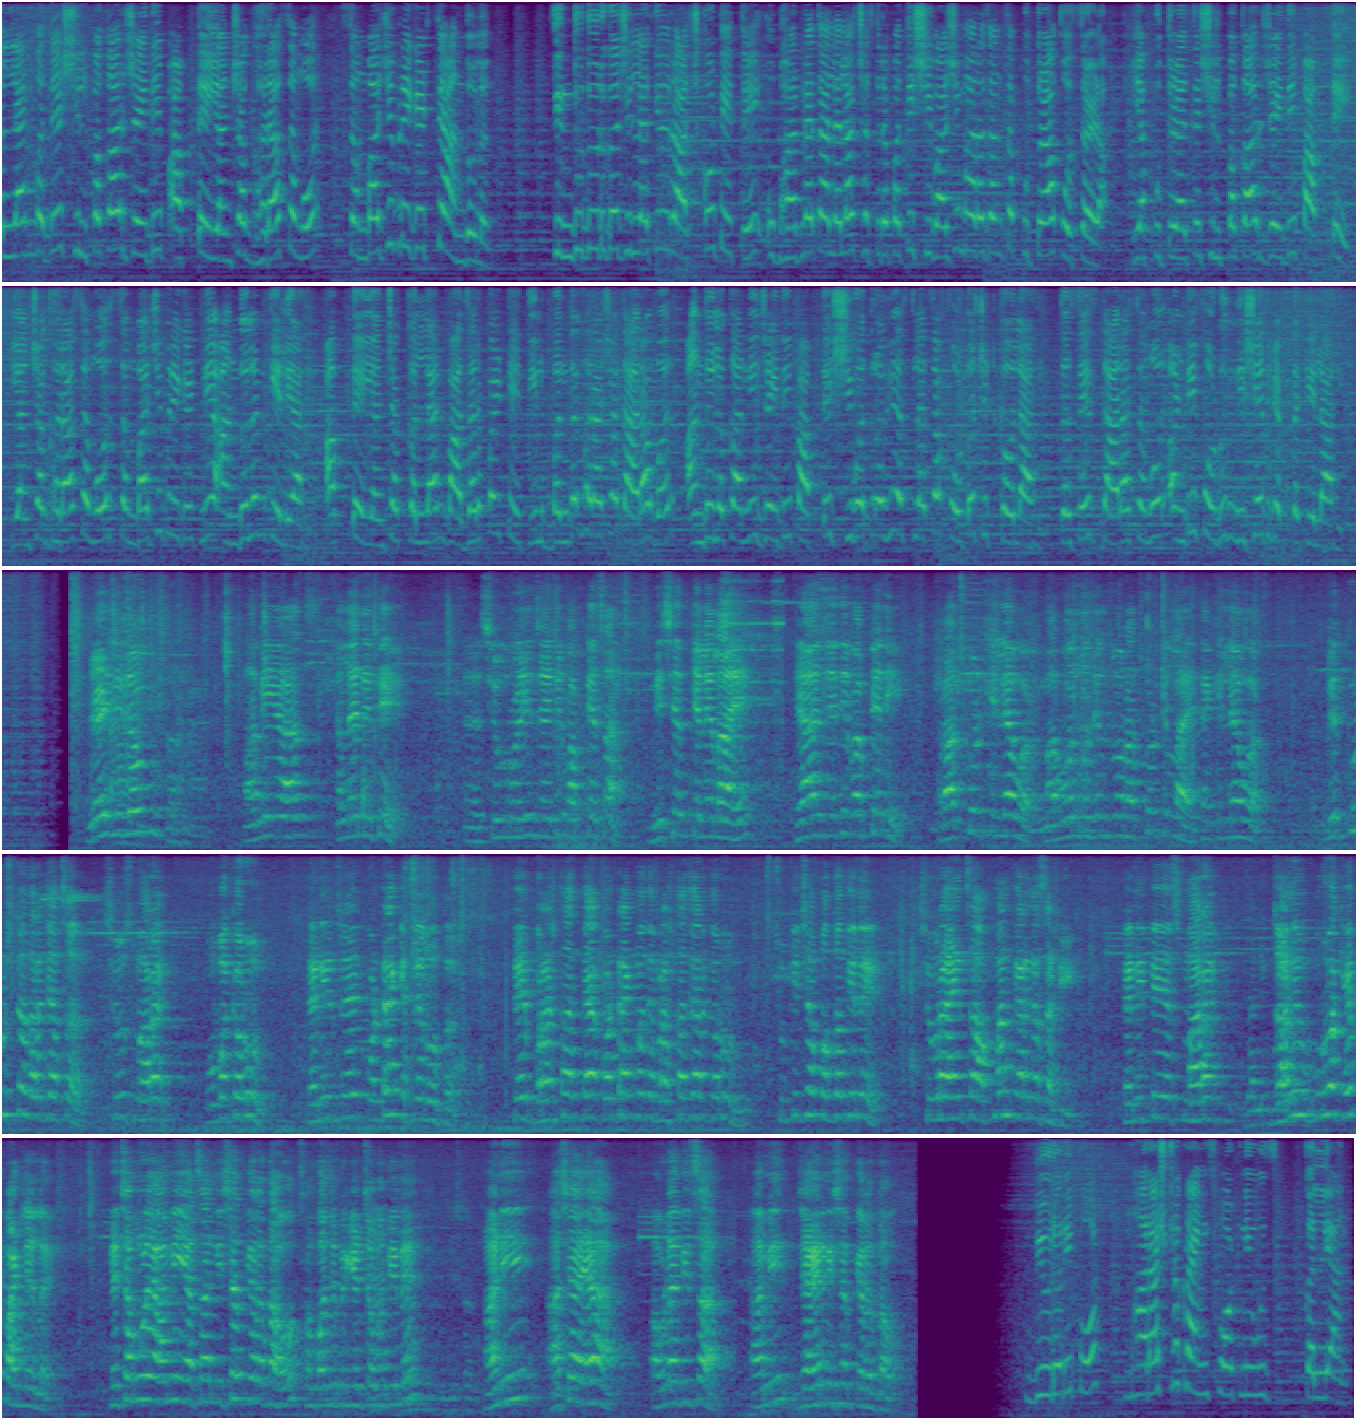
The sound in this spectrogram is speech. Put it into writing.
कल्याणमध्ये शिल्पकार जयदीप आपटे यांच्या घरासमोर संभाजी ब्रिगेडचे आंदोलन. सिंधुदुर्ग जिल्ह्यातील राजकोट येथे उभारण्यात आलेला छत्रपती शिवाजी महाराजांचा पुतळा कोसळला. या पुतळ्याचे शिल्पकार जयदीप आपटे यांच्या घरासमोर संभाजी ब्रिगेडने आंदोलन केले आहे. आपटे यांच्या कल्याण बाजारपेठ येथील बंद घराच्या दारावर आंदोलकांनी जयदीप आपटे शिवद्रोही असल्याचा फोटो चिटकवला आहे. तसेच दारासमोर अंडी फोडून निषेध व्यक्त केला आहे. जय जिजाऊ. आम्ही आज कल्याण येथे शिवरोही जयदीप आपटेचा निषेध केलेला आहे. ह्या जयदीप आपटेने राजकोट किल्ल्यावर मालवणमधील जो राजकोट किल्ला आहे त्या किल्ल्यावर निकृष्ट दर्जाचं शिवस्मारक उभं करून त्यांनी जे कॉन्ट्रॅक्ट घेतलेलं होतं ते भ्रष्टा त्या कॉन्ट्रॅक्टमध्ये भ्रष्टाचार करून चुकीच्या पद्धतीने शिवरायांचा अपमान करण्यासाठी त्यांनी ते स्मारक जाणीवपूर्वक हे पाडलेलं आहे. त्याच्यामुळे आम्ही याचा निषेध करत आहोत संभाजी ब्रिगेडच्या वतीने. आणि अशा या अवलादीचा आम्ही जाहीर निषेध करत आहोत. Bureau report Maharashtra crime spot news Kalyan.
